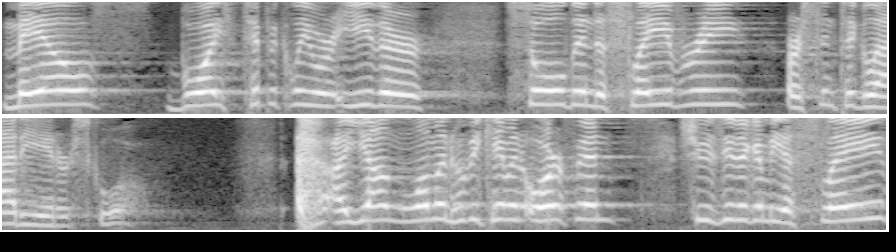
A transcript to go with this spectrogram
Males, boys typically were either sold into slavery or sent to gladiator school. a young woman who became an orphan, she was either going to be a slave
